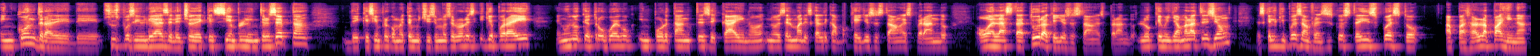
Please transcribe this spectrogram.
en contra de, sus posibilidades el hecho de que siempre lo interceptan, de que siempre comete muchísimos errores y que por ahí en uno que otro juego importante se cae, no, no es el mariscal de campo que ellos estaban esperando o la estatura que ellos estaban esperando. Lo que me llama la atención es que el equipo de San Francisco esté dispuesto a pasar la página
